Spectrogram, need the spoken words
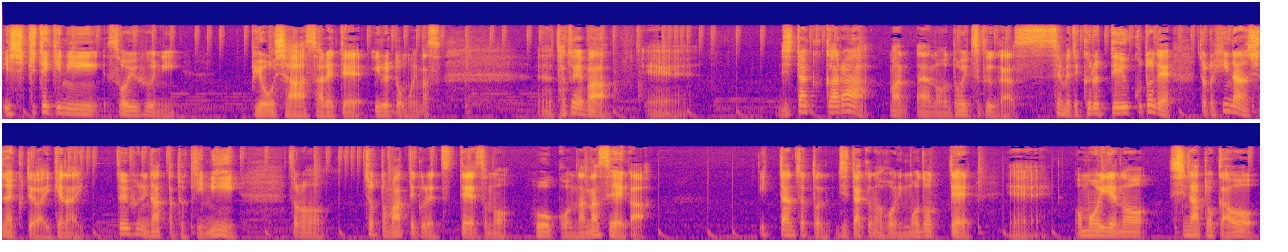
意識的にそういう風に描写されていると思います。例えば、えー、自宅から、まあ、あの、ドイツ軍が攻めてくるっていうことで、ちょっと避難しなくてはいけないという風になった時に、その、ちょっと待ってくれっつって、その、方向7世が、一旦ちょっと自宅の方に戻って、えー、思い出の品とかを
